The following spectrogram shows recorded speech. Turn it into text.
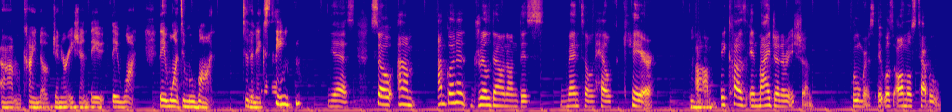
um, kind of generation they they want they want to move on to the next thing. yes. So um, I'm going to drill down on this mental health care mm-hmm. um, because in my generation, boomers, it was almost taboo.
